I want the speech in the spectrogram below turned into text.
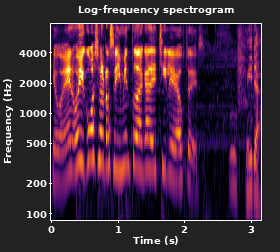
Qué bueno. Oye, ¿cómo ha sido el recibimiento de acá de Chile a ustedes? Mira,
